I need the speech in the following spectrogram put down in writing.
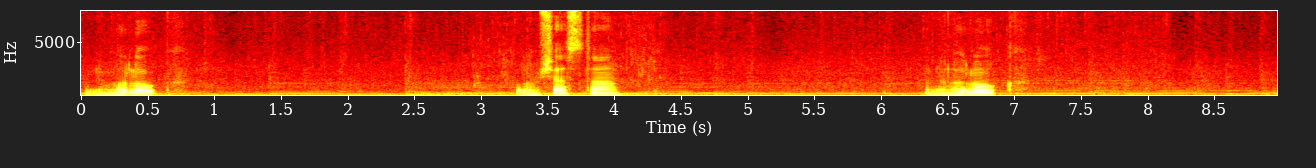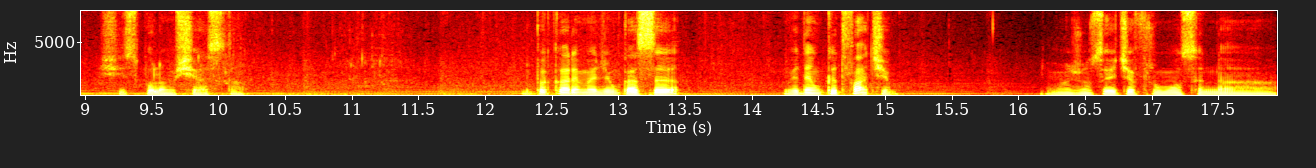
Punem la loc. Spălăm și asta. Punem la loc. Și spălăm și asta. După care mergem ca să vedem cât facem. Am ajuns aici frumos în uh,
